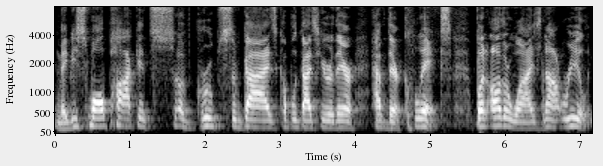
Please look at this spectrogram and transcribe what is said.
Maybe small pockets of groups of guys, a couple of guys here or there have their cliques, but otherwise, not really.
